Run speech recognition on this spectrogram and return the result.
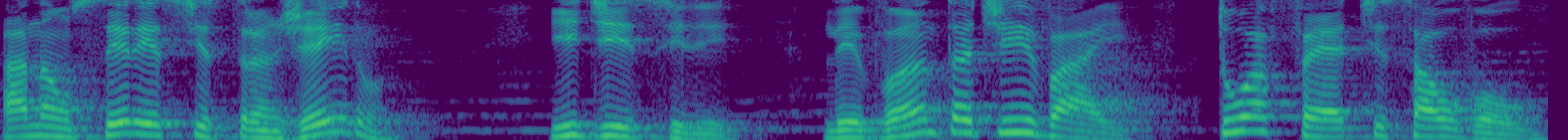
a não ser este estrangeiro? E disse-lhe: Levanta-te e vai, tua fé te salvou.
